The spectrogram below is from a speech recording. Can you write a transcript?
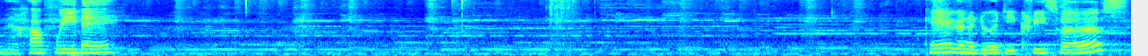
we're halfway there Okay, we're gonna do a decrease first.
